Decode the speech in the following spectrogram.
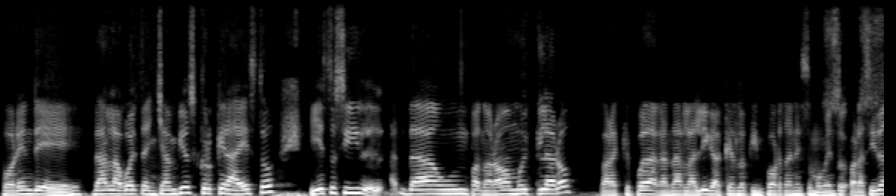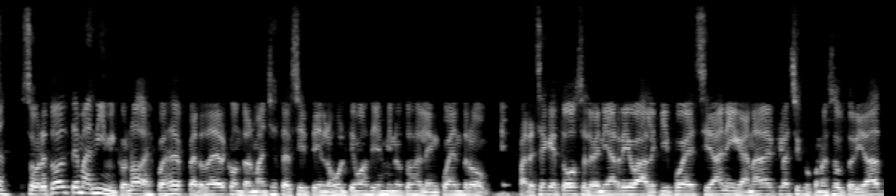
por ende dar la vuelta en Champions, creo que era esto. Y esto sí da un panorama muy claro para que pueda ganar la liga, que es lo que importa en este momento So- para Zidane. sobre todo el tema anímico, ¿no? Después de perder contra el Manchester City en los últimos 10 minutos del encuentro, eh, parecía que todo se le venía arriba al equipo de Zidane y ganar el clásico con esa autoridad,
